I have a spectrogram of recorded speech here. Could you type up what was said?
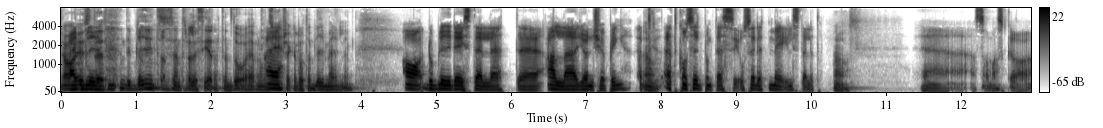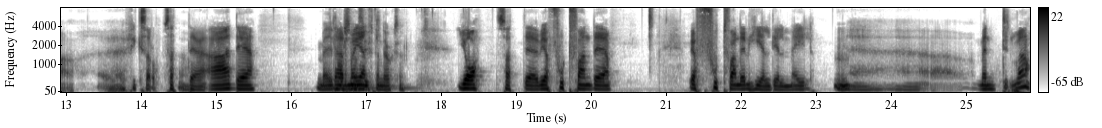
Ja, Nej, det just blir det. Det blir inte så centraliserat ändå, även om man ska försöka låta bli mejlen. Ja, då blir det istället eh, alla Jönköping, ett, concede.se och så är det ett mail istället. Ja. Eh, som man ska eh, fixa då. Så att, Ja. eh, det... Mejl har sina syften det också. Ja, så att eh, vi har fortfarande... Vi har fortfarande en hel del mail. Mm. Eh, men ja,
